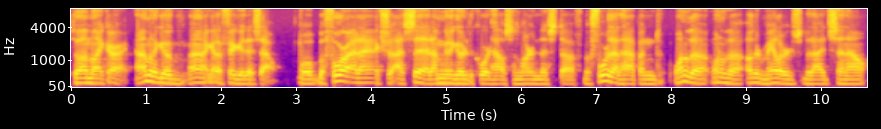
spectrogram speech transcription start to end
So I'm like, all right, I'm going to go, I got to figure this out well, before I'd actually, I said I'm going to go to the courthouse and learn this stuff. Before that happened, one of the one of the other mailers that I'd sent out,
